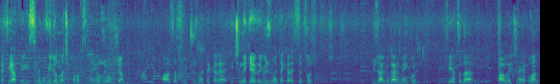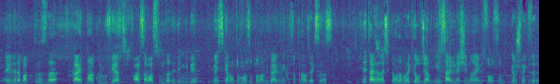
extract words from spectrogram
ve fiyat bilgisini bu videonun açıklama kısmına yazıyor olacağım. Arsası 300 metrekare, içindeki evde 100 metrekare sıfır. Güzel bir gayrimenkul. Fiyatı da tarla içine yapılan evlere baktığınızda gayet makul bir fiyat. Arsa vasfında dediğim gibi mesken oturma ruhsatı olan bir gayrimenkul satın alacaksınız. Detayları açıklamada bırakıyor olacağım. Yeni sahibine şimdiden hayırlısı olsun. Görüşmek üzere.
